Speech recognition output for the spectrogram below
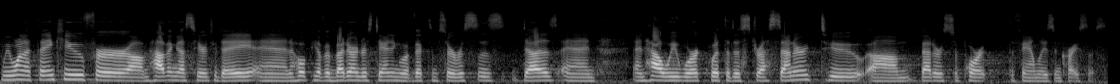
We want to thank you for um, having us here today, and I hope you have a better understanding of what Victim Services does and, and how we work with the Distress Center to um, better support the families in crisis.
